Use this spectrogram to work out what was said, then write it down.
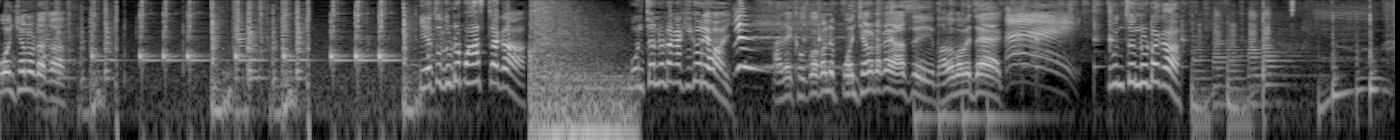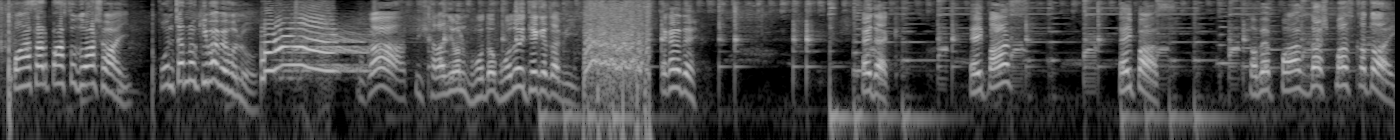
পঞ্চান্ন টাকা। এ তো দুটো পাঁচ টাকা। পঞ্চান্ন টাকা কি করে হয়? আরে খোকা ওখানে পঞ্চান্ন টাকায় আছে ভালোভাবে দেখ। পঞ্চান্ন টাকা? পাঁচ আর পাঁচ তো দশ হয়। পঞ্চান্ন কীভাবে হলো? খোকা তুই সারা জীবন ভোঁদো ভোঁদোই থেকে যাবি। এখানে দে। এই দেখ। এই পাঁচ এই পাঁচ। তবে পাঁচ দশ পাঁচ কত হয়?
